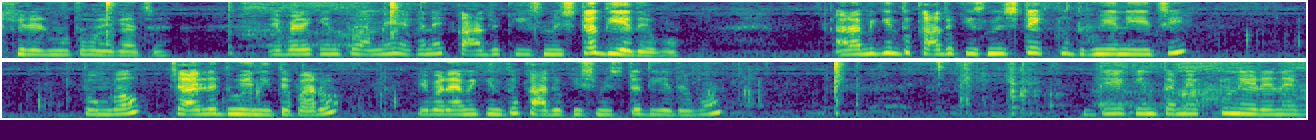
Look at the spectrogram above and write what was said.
ক্ষীরের মতো হয়ে গেছে। এবারে কিন্তু আমি এখানে কাজু কিশমিশটা দিয়ে দেব। আর আমি কিন্তু কাজু কিশমিশটা একটু ধুয়ে নিয়েছি। তোমরাও চাইলে ধুয়ে নিতে পারো। এবারে আমি কিন্তু কাজু কিশমিশটা দিয়ে দেব। দিয়ে কিন্তু আমি একটু নেড়ে নেব।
